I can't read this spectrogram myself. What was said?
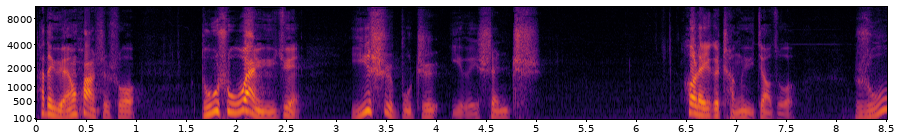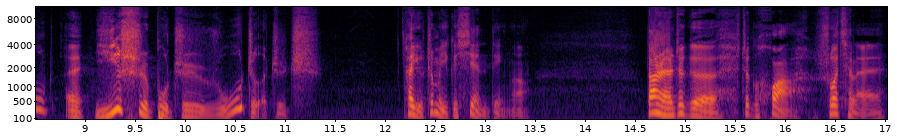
他的原话是说：“读书万余卷，一事不知，以为深耻。”后来一个成语叫做“儒”，哎，一事不知，儒者之耻。他有这么一个限定啊。当然，这个这个话说起来，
